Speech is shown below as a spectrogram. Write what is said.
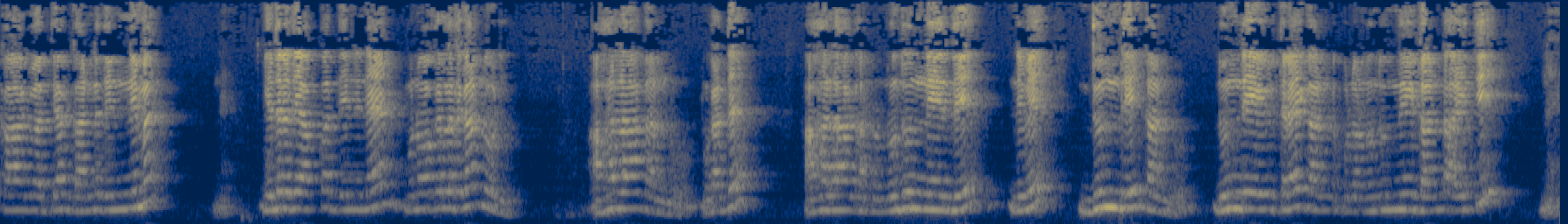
කාගවත්යක් ගන්න දෙන්නෙම ගෙදර දෙයක්වත් දෙන්න නෑ. මොනව කරලද ගන්න ෝඩි අහලා ගන්නු මකදද? අහලා ගන්න නොදුන්නේදේ නෙවේ දුන්දේ ගණ්ඩු දුන්දේ විතරයි ගන්න පුළ නොදුන්නේ ගණ්ඩ අයිති නෑ.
